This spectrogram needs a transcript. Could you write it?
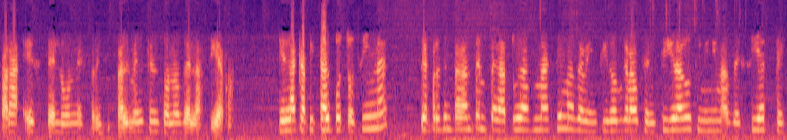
para este lunes, principalmente en zonas de la sierra. En la capital potosina se presentarán temperaturas máximas de 22 grados centígrados y mínimas de 7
